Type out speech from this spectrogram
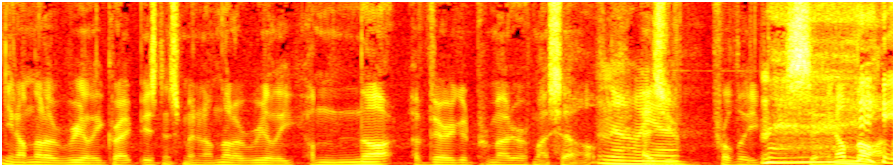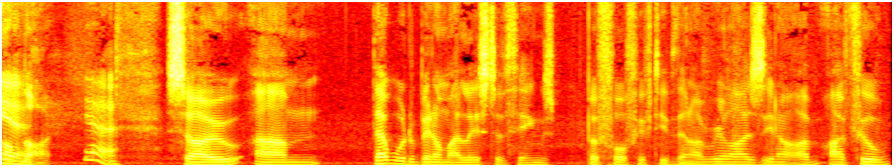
you know, I'm not a really great businessman. and I'm not a really, I'm not a very good promoter of myself, No, as yeah. you've probably seen. I'm not. Yeah. I'm not. Yeah. So um, that would have been on my list of things before 50. But then I realised, you know, I, I feel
